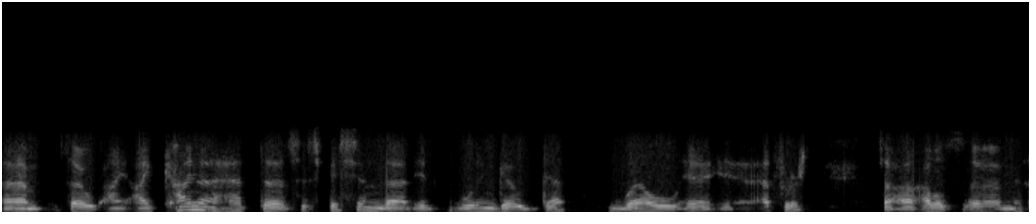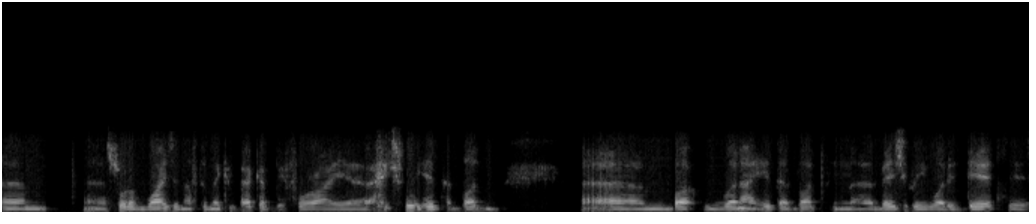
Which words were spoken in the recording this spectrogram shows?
Um, so I, kind of had the suspicion that it wouldn't go that well uh, at first. So I, was um, um, uh, sort of wise enough to make a backup before I uh, actually hit that button. Um, but when I hit that button, uh, basically what it did is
